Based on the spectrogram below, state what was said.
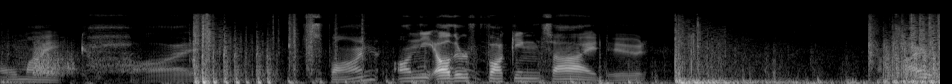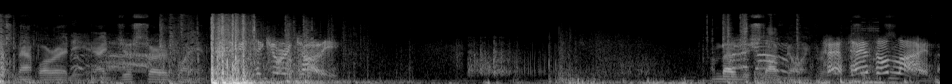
Oh my god. Spawn on the other fucking side, dude. I'm tired of this map already, and I just started playing. Enemy securing Charlie. I'm about to just stop going for Fast hands online.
